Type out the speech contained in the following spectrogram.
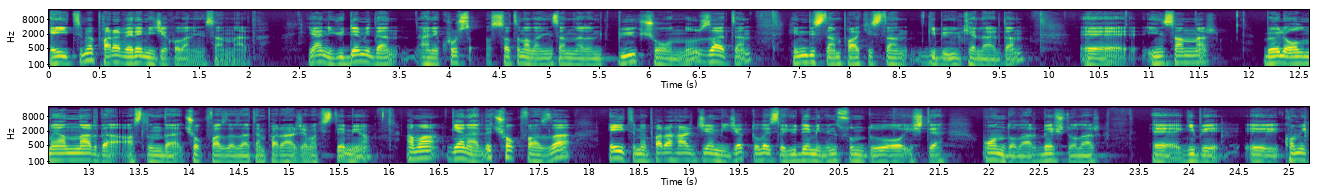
eğitime para veremeyecek olan insanlardı. Yani Udemy'den hani kurs satın alan insanların büyük çoğunluğu zaten Hindistan, Pakistan gibi ülkelerden e, insanlar. Böyle olmayanlar da aslında çok fazla zaten para harcamak istemiyor. Ama genelde çok fazla eğitime para harcayamayacak. Dolayısıyla Udemy'nin sunduğu o işte 10 dolar, 5 dolar e, gibi e, komik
